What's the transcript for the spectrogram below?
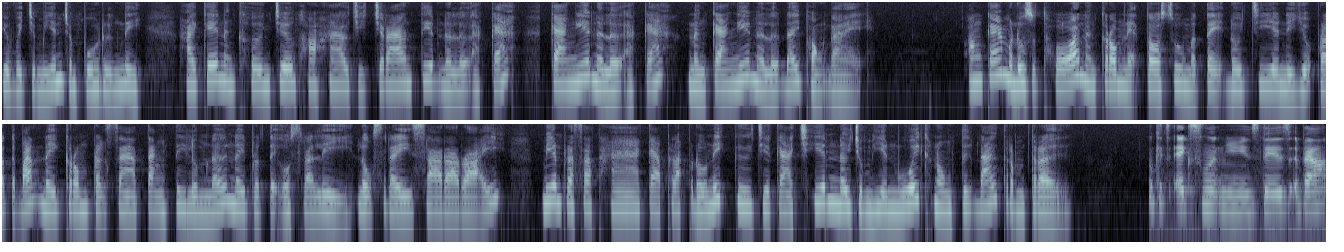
ជាវិជ្ជមានចំពោះរឿងនេះហើយគេនឹងឃើញជើងហោះហើរជាច្រើនទៀតនៅលើអាកាស ការងារនៅលើអាកាសនិងការងារនៅលើដីផងដែរអង្គការមនុស្សធម៌និងក្រុមអ្នកតស៊ូមតិដូចជានាយកប្រតិបត្តិនៃក្រុមប្រឹក្សាតាំងទីលំនៅនៃប្រទេសអូស្ត្រាលីលោកស្រី Sarah Rai មានប្រសាសន៍ថាការផ្លាស់ប្ដូរនេះគឺជាការឈាននៅជំហានមួយក្នុងទិសដៅត្រឹមត្រូវ Look it's excellent news there's about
